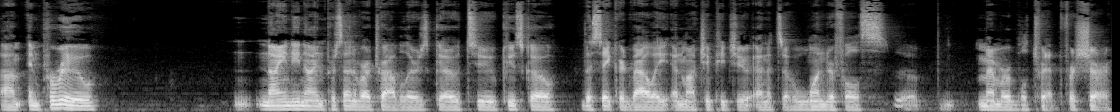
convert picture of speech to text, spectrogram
Um, in Peru, 99% of our travelers go to Cusco, the Sacred Valley, and Machu Picchu, and it's a wonderful, uh, memorable trip for sure.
